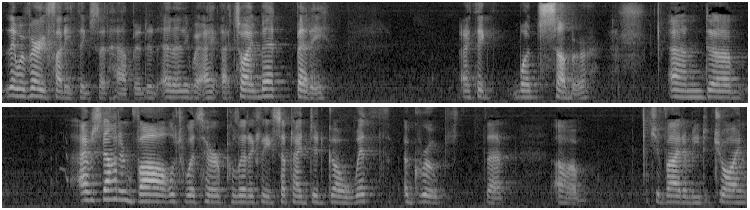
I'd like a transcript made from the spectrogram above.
there were very funny things that happened, and, and anyway, I, I so I met Betty. I think one summer, and um, I was not involved with her politically, except I did go with a group that um, she invited me to join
